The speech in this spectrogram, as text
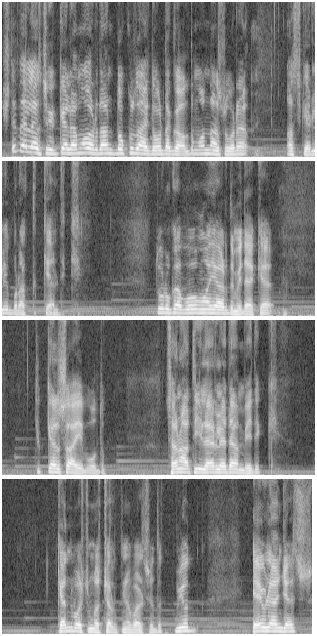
İşte velhasıl kelam oradan 9 ayda orada kaldım. Ondan sonra askerliği bıraktık geldik. Duruka babama yardım ederken dükkan sahibi olduk. Sanatı ilerleden verdik. Kendi başımıza çalışmaya başladık. Bir evleneceğiz.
